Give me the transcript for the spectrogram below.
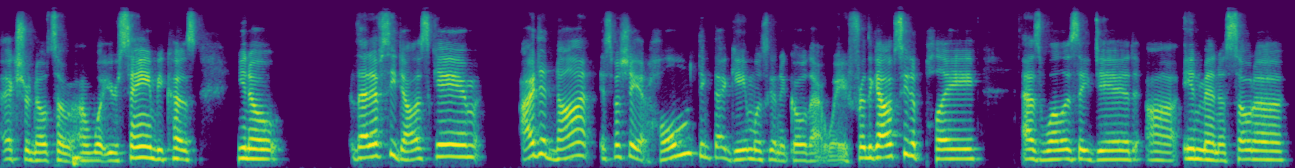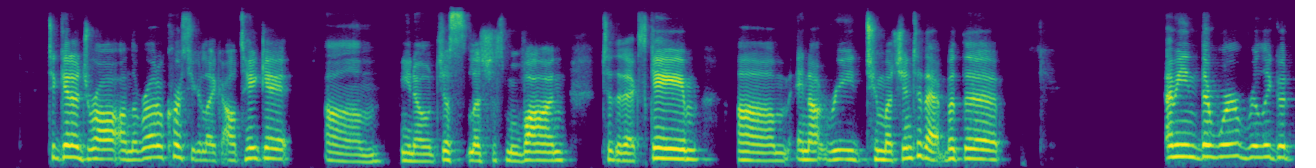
extra notes on, on what you're saying because you know that FC Dallas game, I did not, especially at home, think that game was going to go that way. For the Galaxy to play as well as they did uh, in Minnesota, to get a draw on the road, of course, you're like, I'll take it um you know just let's just move on to the next game um and not read too much into that but the i mean there were really good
